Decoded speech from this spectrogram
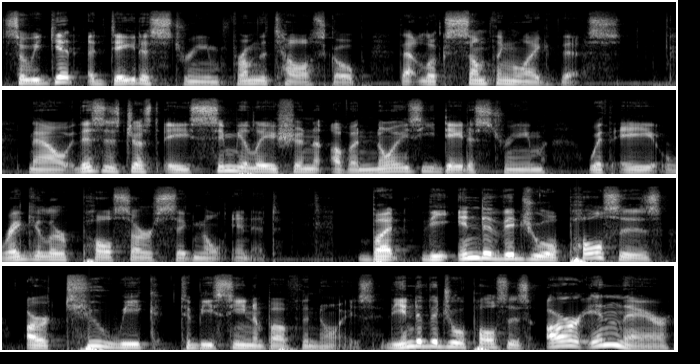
So we get a data stream from the telescope that looks something like this. Now, this is just a simulation of a noisy data stream with a regular pulsar signal in it. But the individual pulses are too weak to be seen above the noise. The individual pulses are in there,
